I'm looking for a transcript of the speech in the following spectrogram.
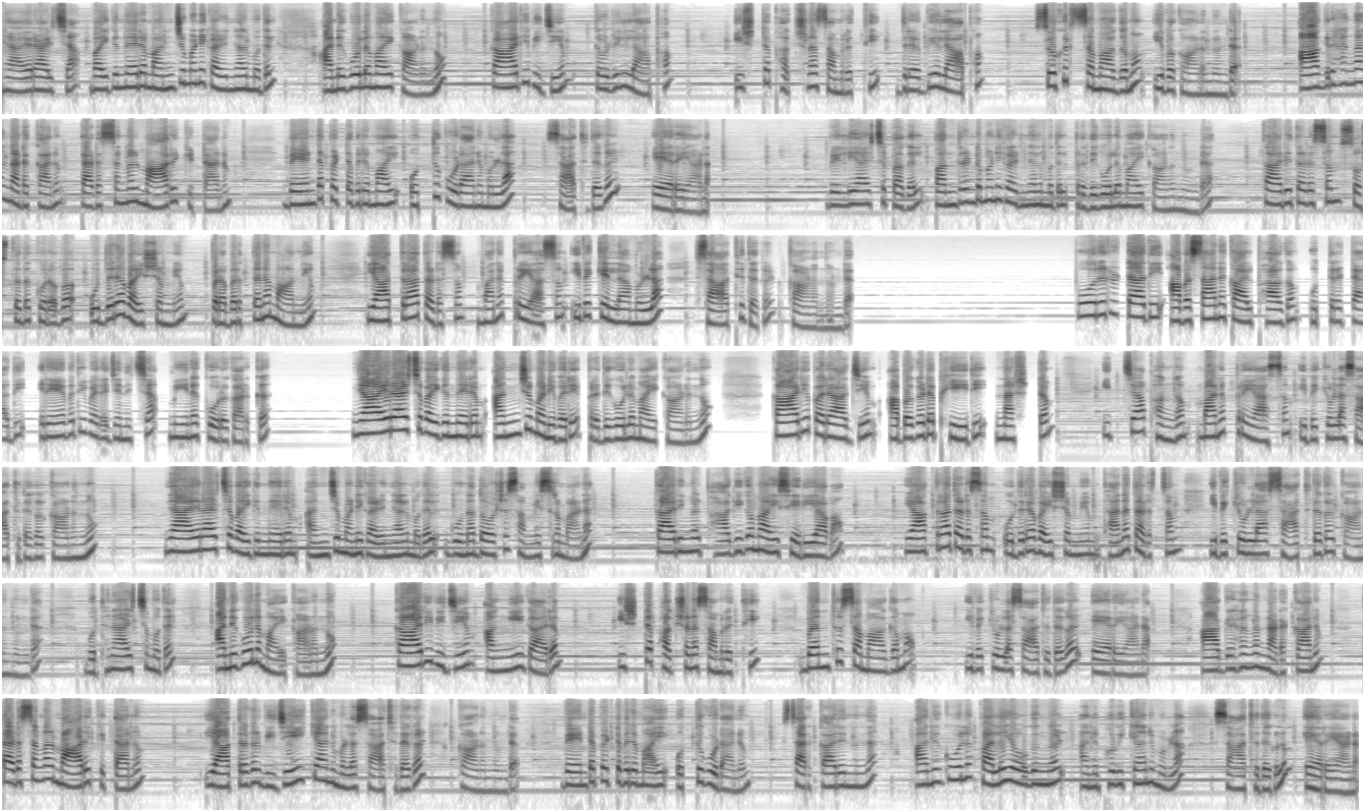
ഞായറാഴ്ച വൈകുന്നേരം അഞ്ചു മണി കഴിഞ്ഞാൽ മുതൽ അനുകൂലമായി കാണുന്നു. കാര്യവിജയം തൊഴിൽ ലാഭം ഇഷ്ടഭക്ഷണ സമൃദ്ധി ദ്രവ്യലാഭം സുഹൃത് സമാഗമം ഇവ കാണുന്നുണ്ട്. ആഗ്രഹങ്ങൾ നടക്കാനും തടസ്സങ്ങൾ മാറിക്കിട്ടാനും വേണ്ടപ്പെട്ടവരുമായി ഒത്തുകൂടാനുമുള്ള സാധ്യതകൾ ഏറെയാണ്. വെള്ളിയാഴ്ച പകൽ പന്ത്രണ്ട് മണി കഴിഞ്ഞാൽ മുതൽ പ്രതികൂലമായി കാണുന്നുണ്ട്. കാര്യതടസ്സം സ്വസ്ഥതക്കുറവ് ഉദരവൈഷമ്യം പ്രവർത്തനമാന്യം യാത്രാ തടസ്സം മനപ്രയാസം ഇവയ്ക്കെല്ലാമുള്ള സാധ്യതകൾ കാണുന്നുണ്ട്. പൂരുരുട്ടാതി അവസാന കാൽഭാഗം ഉത്തരട്ടാതി രേവതി വരെ ജനിച്ച മീനക്കൂറുകാർക്ക് ഞായറാഴ്ച വൈകുന്നേരം അഞ്ചു മണിവരെ പ്രതികൂലമായി കാണുന്നു. കാര്യപരാജയം അപകടഭീതി നഷ്ടം ഇച്ഛാഭംഗം മനപ്രയാസം ഇവയ്ക്കുള്ള സാധ്യതകൾ കാണുന്നു. ഞായറാഴ്ച വൈകുന്നേരം അഞ്ചു മണി കഴിഞ്ഞാൽ മുതൽ ഗുണദോഷ സമ്മിശ്രമാണ്. കാര്യങ്ങൾ ഭാഗികമായി ശരിയാവാം. യാത്രാ തടസ്സം ഉദരവൈഷമ്യം ധനതടസ്സം ഇവയ്ക്കുള്ള സാധ്യതകൾ കാണുന്നുണ്ട്. ബുധനാഴ്ച മുതൽ അനുകൂലമായി കാണുന്നു. കാര്യവിജയം അംഗീകാരം ഇഷ്ടഭക്ഷണ സമൃദ്ധി ബന്ധുസമാഗമം ഇവയ്ക്കുള്ള സാധ്യതകൾ ഏറെയാണ്. ആഗ്രഹങ്ങൾ നടക്കാനും തടസ്സങ്ങൾ മാറിക്കിട്ടാനും യാത്രകൾ വിജയിക്കാനുമുള്ള സാധ്യതകൾ കാണുന്നുണ്ട്. വേണ്ടപ്പെട്ടവരുമായി ഒത്തുകൂടാനും സർക്കാരിൽ നിന്ന് അനുകൂല ഫലയോഗങ്ങൾ അനുഭവിക്കാനുമുള്ള സാധ്യതകളും ഏറെയാണ്.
